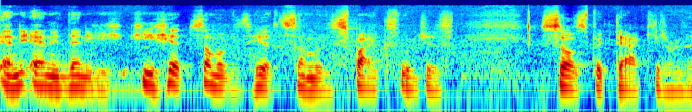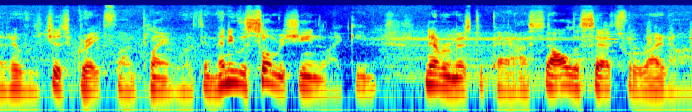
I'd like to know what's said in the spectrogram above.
and and then he he hit some of his hits some of his spikes were just so spectacular that it was just great fun playing with him. And he was so machine like he never missed a pass. All the sets were right on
